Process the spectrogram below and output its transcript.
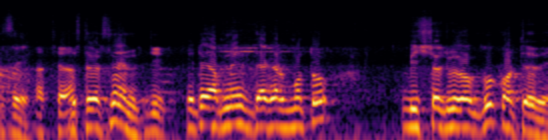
আছে আচ্ছা। বুঝতে পারছেন জি। এটা আপনি দেখার মতো বিশ্বাসযোগ্য করতে হবে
